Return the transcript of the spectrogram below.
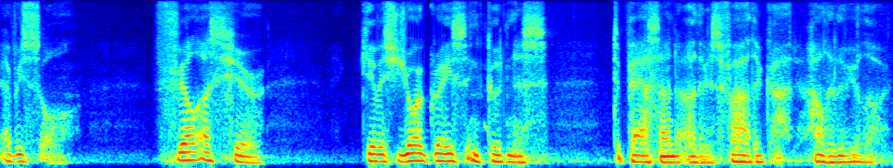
every soul. Fill us here. Give us your grace and goodness to pass on to others. Father God, hallelujah, Lord.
